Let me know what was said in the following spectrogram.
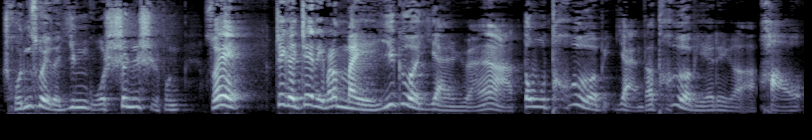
纯粹的英国绅士风。所以，这个这里边的每一个演员啊，都特别演的特别这个好。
